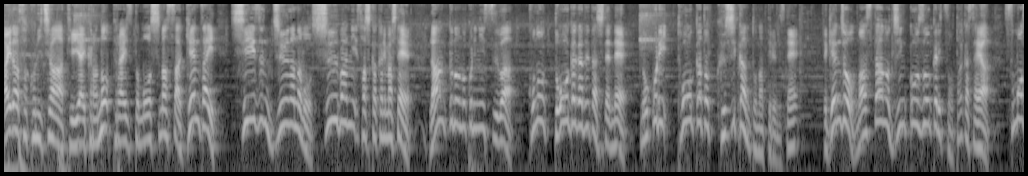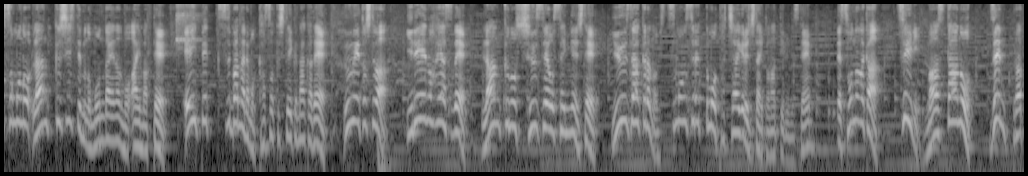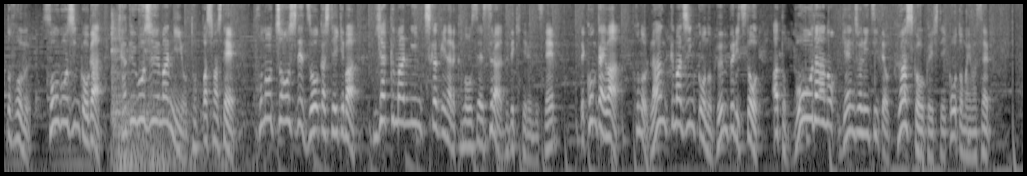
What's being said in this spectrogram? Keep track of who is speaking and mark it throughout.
Speaker 1: はいどうもこんにちは。TI からのプライズと申します。さ現在シーズン17も終盤に差し掛かりましてランクの残り日数はこの動画が出た時点で残り10日と9時間となっているんですね。現状、マスターの人口増加率の高さや、そもそものランクシステムの問題なども相まって、エイペックス離れも加速していく中で、運営としては、異例の速さでランクの修正を宣言して、ユーザーからの質問スレッドも立ち上げる事態となっているんですね。で、そんな中、ついにマスターの全プラットフォーム、総合人口が150万人を突破しまして、この調子で増加していけば、200万人近くになる可能性すら出てきているんですね。で、今回は、このランクマ人口の分布率と、あと、ボーダーの現状についてを詳しくお送りしていこうと思います。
